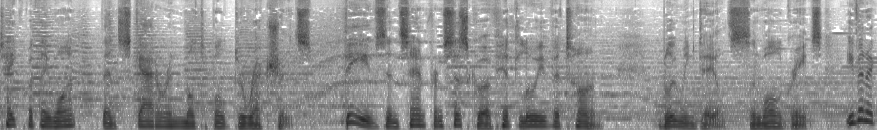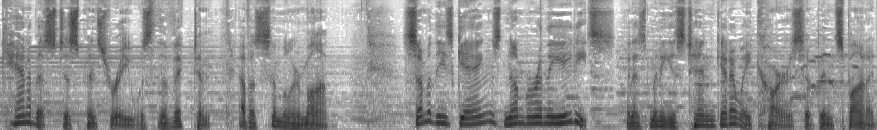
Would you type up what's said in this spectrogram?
take what they want, then scatter in multiple directions. Thieves in San Francisco have hit Louis Vuitton, Bloomingdale's, and Walgreens. Even a cannabis dispensary was the victim of a similar mob. Some of these gangs number in the 80s, and as many as 10 getaway cars have been spotted.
